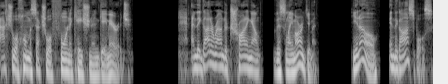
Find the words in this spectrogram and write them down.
actual homosexual fornication and gay marriage. And they got around to trotting out this lame argument. You know, in the Gospels,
